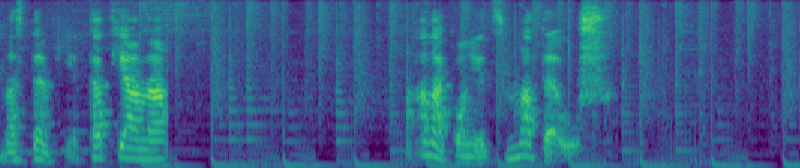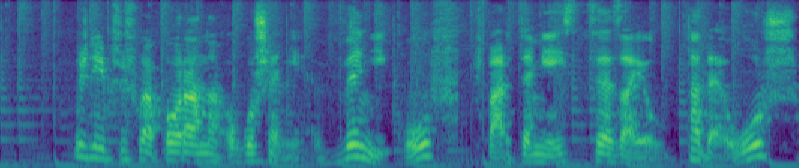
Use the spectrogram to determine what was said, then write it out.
następnie Tatiana, a na koniec Mateusz. Później przyszła pora na ogłoszenie wyników. Czwarte miejsce zajął Tadeusz,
